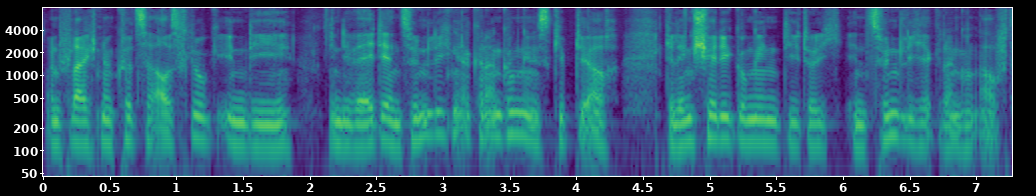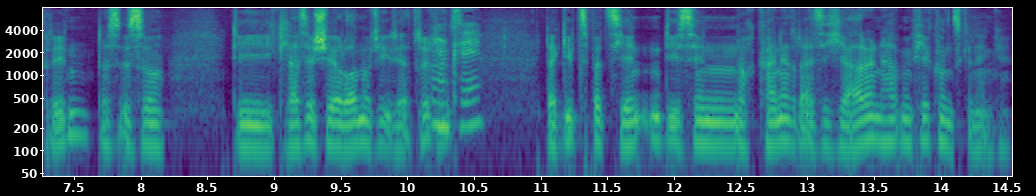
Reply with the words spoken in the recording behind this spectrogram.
Und vielleicht noch ein kurzer Ausflug in die, in die Welt der entzündlichen Erkrankungen. Es gibt ja auch Gelenkschädigungen, die durch entzündliche Erkrankungen auftreten. Das ist so die klassische Rheumatoide Arthritis. Okay. Da gibt es Patienten, die sind noch keine 30 Jahre und haben vier Kunstgelenke.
